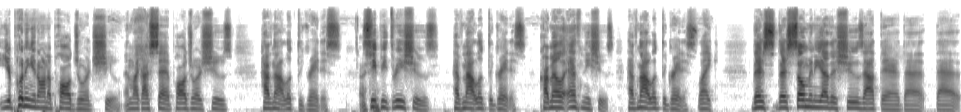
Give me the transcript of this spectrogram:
you're putting it on a Paul George shoe, and like I said, Paul George shoes have not looked the greatest. I. CP3 shoes have not looked the greatest. Carmelo Anthony shoes have not looked the greatest. Like, there's there's so many other shoes out there that that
